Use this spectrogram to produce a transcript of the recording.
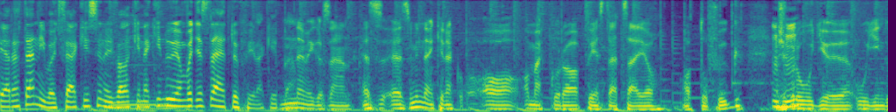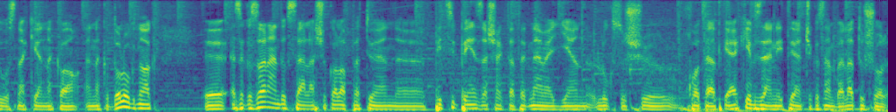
félretenni, vagy felkészülni, hogy valakinek induljon, vagy ez lehet többféleképpen? Nem igazán. Ez, ez mindenkinek a, amekkora pénztárcája attól függ, uh-huh. és Mhm. akkor úgy, úgy indulsz neki ennek a, ennek a dolognak. Ezek a zarándokszállások alapvetően pici pénzesek, tehát nem egy ilyen luxus hotelt kell elképzelni, tényleg csak az ember letusol,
